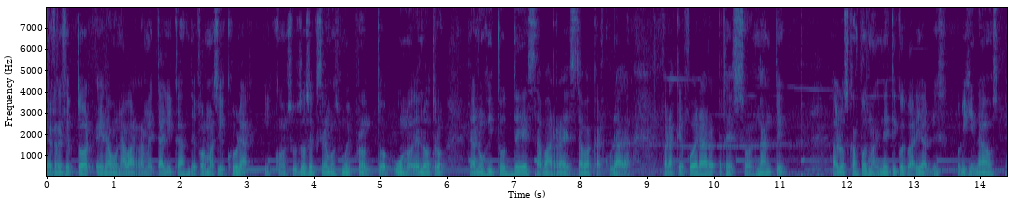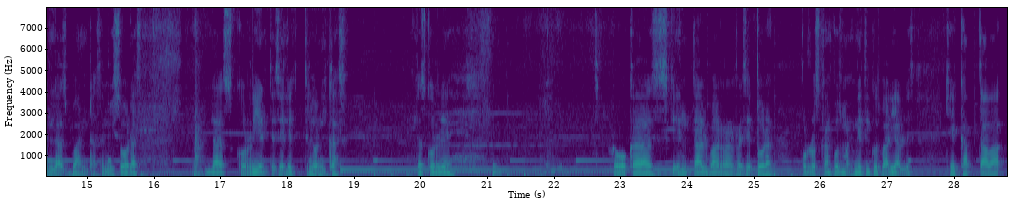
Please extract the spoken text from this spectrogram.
El receptor era una barra metálica de forma circular y con sus dos extremos muy pronto uno del otro, la longitud de esta barra estaba calculada para que fuera resonante a los campos magnéticos variables originados en las bandas emisoras, las corrientes electrónicas, las corrientes provocadas en tal barra receptora por los campos magnéticos variables que captaba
